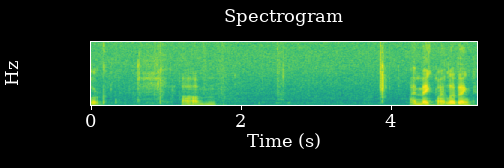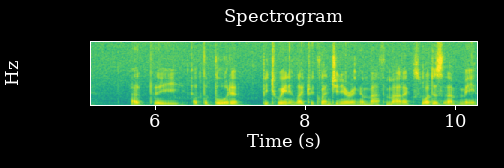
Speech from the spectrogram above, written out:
look, um, I make my living at the at the border between electrical engineering and mathematics. What does that mean?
